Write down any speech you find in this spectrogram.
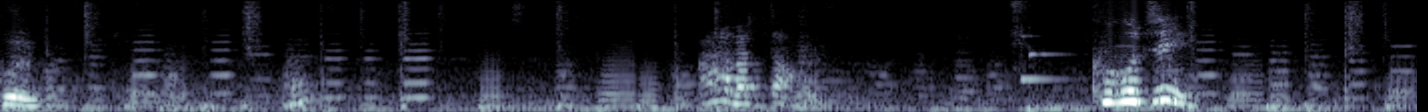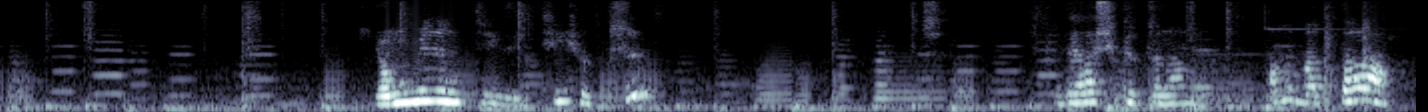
꿀. 어? 아 맞다. 그거지. 영민은 TV 티셔츠? 내가 시켰잖아. 아 맞다.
